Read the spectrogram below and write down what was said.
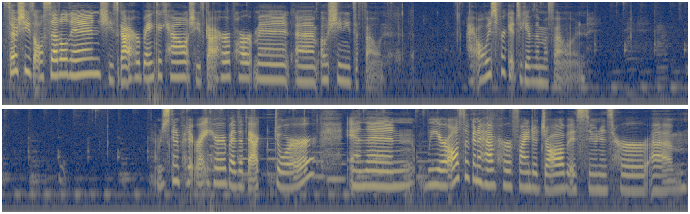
So she's all settled in. She's got her bank account. She's got her apartment. Um, oh, she needs a phone. I always forget to give them a phone. I'm just going to put it right here by the back door. And then we are also going to have her find a job as soon as her, um,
